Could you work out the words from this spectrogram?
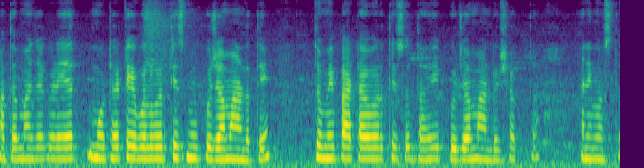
आता माझ्याकडे या मोठ्या टेबलवरतीच मी पूजा मांडते. तुम्ही पाटावरती सुद्धा ही पूजा मांडू शकता. आणि मस्त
